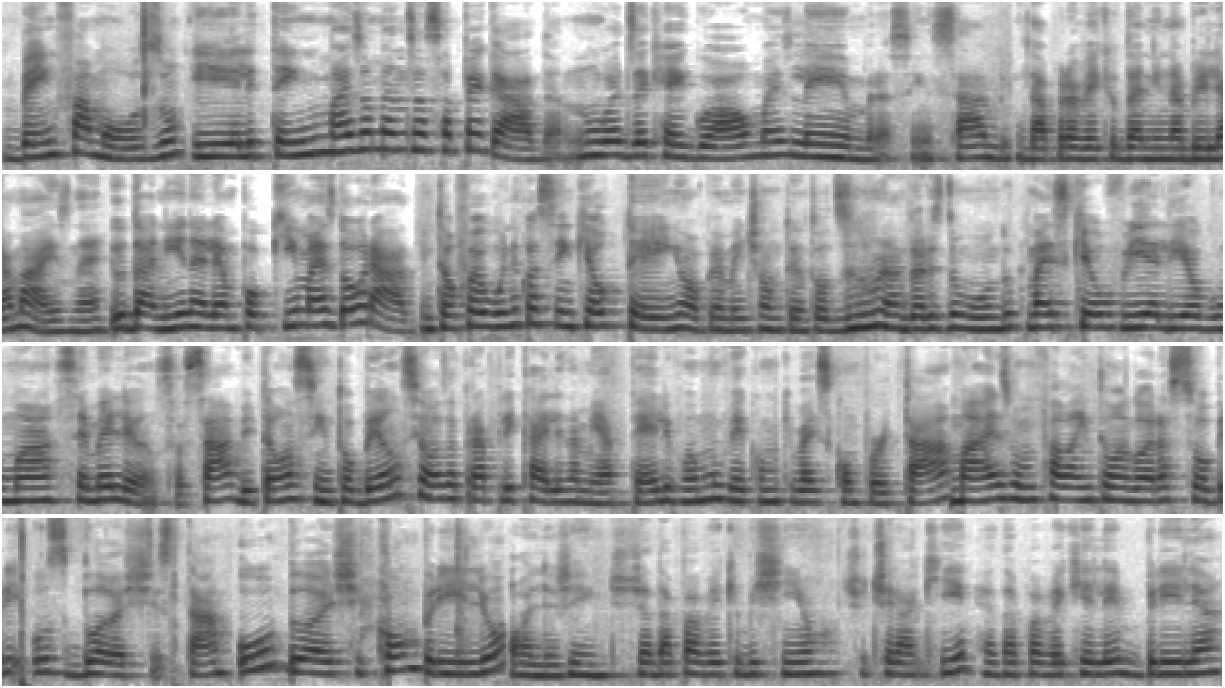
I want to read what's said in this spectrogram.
bem famoso e ele tem mais ou menos essa pegada. Não vou dizer que é igual, mas lembra, assim, sabe? Dá pra ver que o Danina brilha mais, né? E o Danina, ele é um pouquinho mais dourado. Então foi o único, assim, que eu tenho. Obviamente eu não tenho todos os iluminadores do mundo, mas que eu vi ali alguma semelhança, sabe? Então, assim, tô bem ansiosa para aplicar ele na minha pele. Vamos ver como que vai se comportar. Mas vamos falar então agora sobre os blushes, tá? O blush com brilho. Olha, gente, já dá pra ver que o bichinho... Deixa eu tirar aqui. Já dá pra ver que ele brilha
